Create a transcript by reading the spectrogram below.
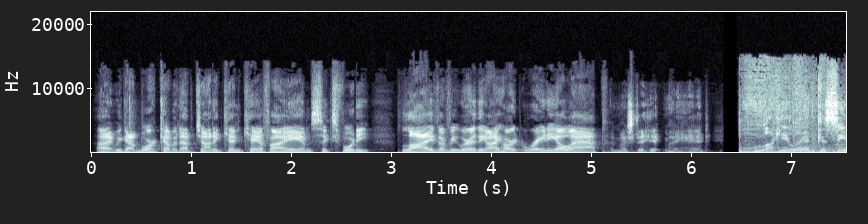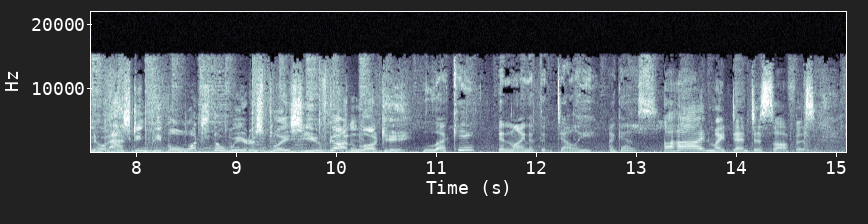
All right, we got more coming up. Johnny Ken KFI AM 640 live everywhere. The iHeart Radio app. I must have hit my head. Lucky Land Casino asking people what's the weirdest place you've gotten lucky? Lucky? In line at the deli, I guess? Aha, in my dentist's office.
